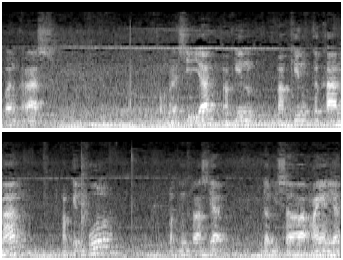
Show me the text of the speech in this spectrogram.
bukan keras. Kompresi ya makin makin ke kanan makin full makin keras ya. Udah bisa main ya.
